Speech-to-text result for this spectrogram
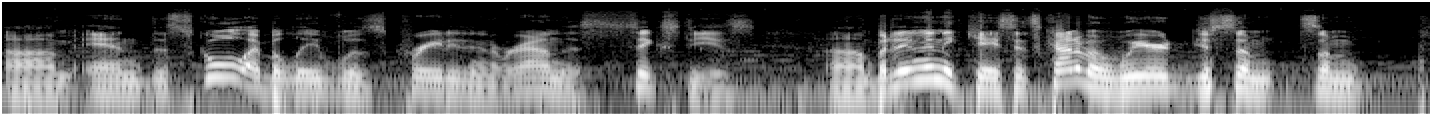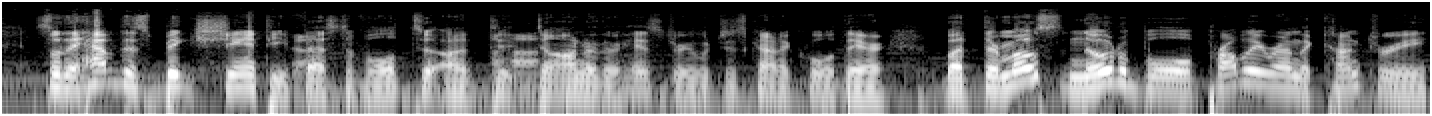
Um, and the school, I believe, was created in around the 60s. Um, but in any case, it's kind of a weird, just some some so they have this big shanty festival to, uh, to, to honor their history, which is kind of cool there. But their most notable, probably around the country,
